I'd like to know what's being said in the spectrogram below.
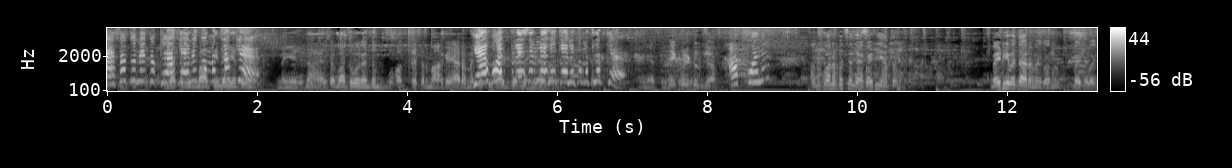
ऐसा तो नहीं तो क्या कहने का मतलब नहीं क्या है तो। नहीं इतना ऐसा बात होगा तो बहुत प्रेशर में आ गए यार क्या तो बहुत प्रेशर में कहने का मतलब क्या? है। एक मिनट रुक जाओ। आप कौन है? हम कौन है? पता चल जाएगा बैठिए यहाँ पे। बैठिए बता रहा हूँ मैं कौन हूँ? बैठो भाई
